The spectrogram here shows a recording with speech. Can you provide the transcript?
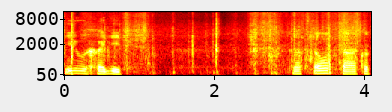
и выходить. Как-то вот так вот.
